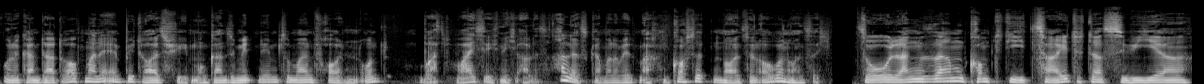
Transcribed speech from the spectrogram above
oder kann darauf meine MP3s schieben und kann sie mitnehmen zu meinen Freunden und was weiß ich nicht alles. Alles kann man damit machen. Kostet 19,90 Euro. So langsam kommt die Zeit, dass wir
